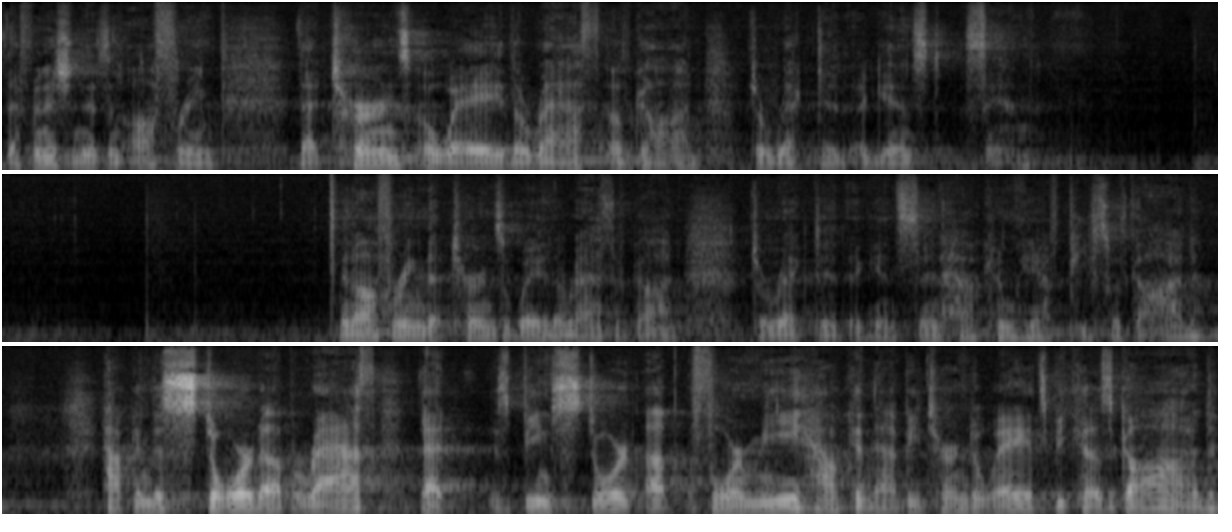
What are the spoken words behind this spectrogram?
Definition is an offering that turns away the wrath of God directed against sin. An offering that turns away the wrath of God directed against sin. How can we have peace with God? How can this stored up wrath that is being stored up for me, how can that be turned away? It's because God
